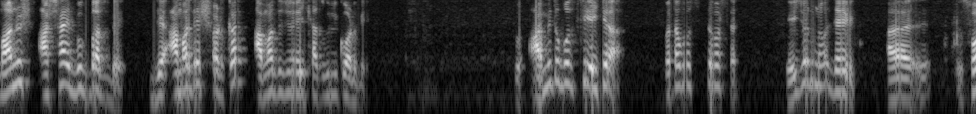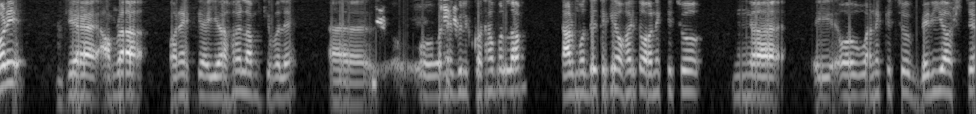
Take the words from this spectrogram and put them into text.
মানুষ আশায় বুক বাঁধবে যে আমাদের সরকার আমাদের জন্য এই কাজগুলি করবে। তো আমি তো বলছি, এইটা কথা বুঝতে পারছেন? এই জন্য যে সরি যে, আমরা অনেক ইয়ে হলাম, কি বলে অনেকগুলি কথা বললাম। তার মধ্যে থেকে হয়তো অনেক কিছু অনেক কিছু বেরিয়ে আসছে।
